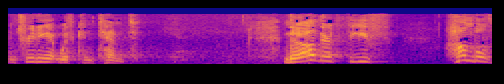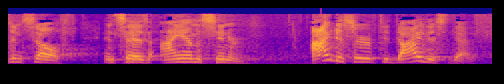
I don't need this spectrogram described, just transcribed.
and treating it with contempt. The other thief humbles himself and says, I am a sinner. I deserve to die this death.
